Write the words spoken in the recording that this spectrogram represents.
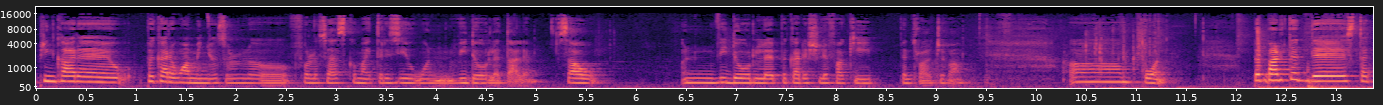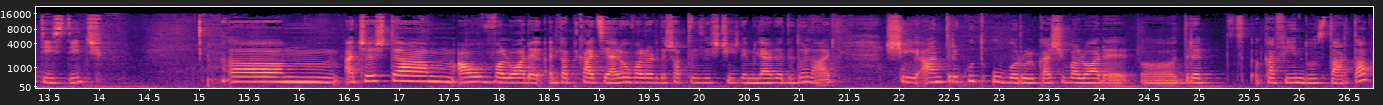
prin care, pe care oamenii o să-l uh, folosească mai târziu în videourile tale sau în videourile pe care și le fac ei pentru altceva. Uh, bun. Pe partea de statistici, um, aceștia au valoare, adică aplicația are o valoare de 75 de miliarde de dolari și a întrecut Uber-ul ca și valoare uh, drept ca fiind un startup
